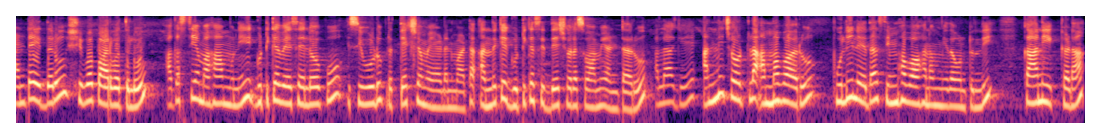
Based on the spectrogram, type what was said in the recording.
అంటే ఇద్దరు శివ పార్వతులు అగస్త్య మహాముని గుటిక వేసేలోపు శివుడు ప్రత్యక్షమయ్యాడనమాట అందుకే గుటిక సిద్ధేశ్వర స్వామి అంటారు. అలాగే అన్ని చోట్ల అమ్మవారు పులి లేదా సింహ వాహనం మీద ఉంటుంది. కానీ ఇక్కడ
